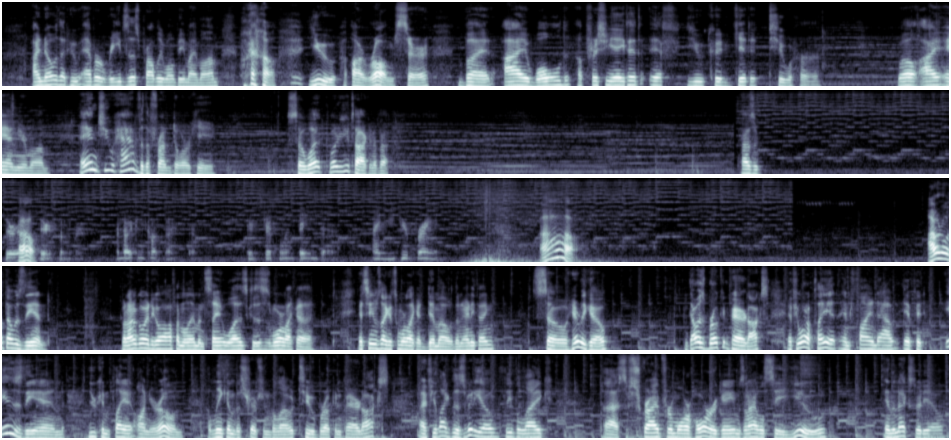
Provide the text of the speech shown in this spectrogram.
I know that whoever reads this probably won't be my mom. Well, you are wrong, sir. But I would appreciate it if you could get it to her. Well, I am your mom. And you have the front door key. So what what are you talking about? How's it? Oh. There are Oh. there's numbers, Uh, and I can contact them. There's just one thing though. I need your brain. Oh. I don't know if that was the end. But I'm going to go off on a limb and say it was because this is more like a. It seems like it's more like a demo than anything. So here we go. That was Broken Paradox. If you want to play it and find out if it is the end, you can play it on your own. A link in the description below to Broken Paradox. Uh, if you like this video, leave a like, uh, subscribe for more horror games, and I will see you in the next video.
